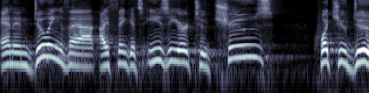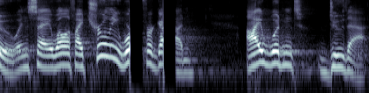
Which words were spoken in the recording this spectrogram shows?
And in doing that, I think it's easier to choose what you do and say, well, if I truly work for God, I wouldn't do that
